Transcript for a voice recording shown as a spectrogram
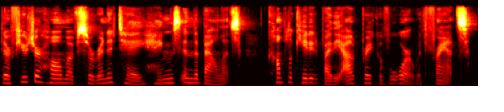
Their future home of Serenité hangs in the balance, complicated by the outbreak of war with France.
